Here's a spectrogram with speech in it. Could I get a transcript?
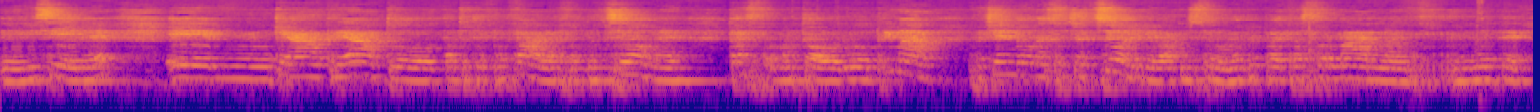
eh, risiede, ehm, che ha creato tanto tempo fa la fondazione Trasformatorio, prima facendo un'associazione che aveva questo nome per poi trasformarla ovviamente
